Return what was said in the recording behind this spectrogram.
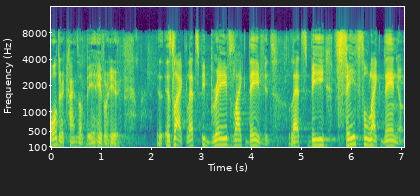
other kinds of behavior here. It's like, let's be brave like David. Let's be faithful like Daniel.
